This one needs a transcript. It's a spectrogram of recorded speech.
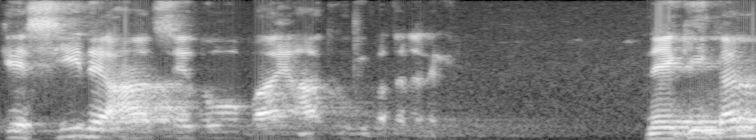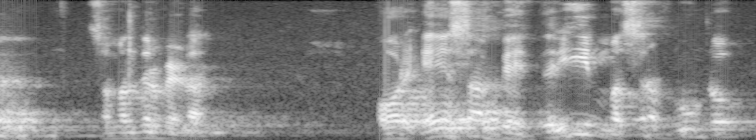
کہ سیدھے ہاتھ سے تو بائیں ہاتھ کو بھی پتہ نہ لگے۔ نیکی کر، سمندر میں ڈال۔ اور ایسا بہترین مصرف ڈھونڈو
